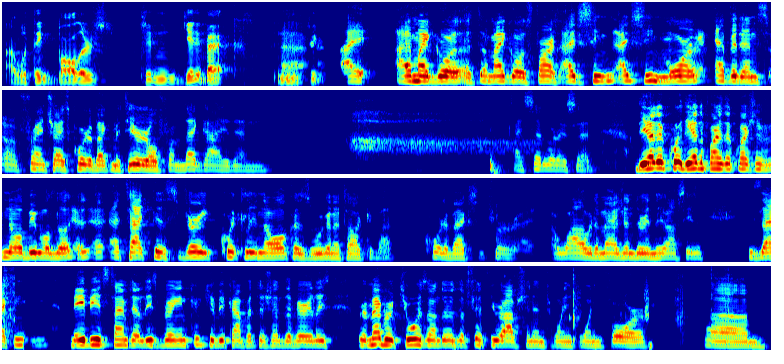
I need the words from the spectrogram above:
I would think ballers can get it back. Uh, I I might go. I might go as far as I've seen. I've seen more evidence of franchise quarterback material from that guy than I said what I said. The other the other part of the question from Noel B will uh, uh, attack this very quickly, Noel, because we're going to talk about quarterbacks for a while. I would imagine during the offseason. Exactly. Maybe it's time to at least bring in QB competition at the very least. Remember, Tua is under the fifth year option in 2024. Um,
